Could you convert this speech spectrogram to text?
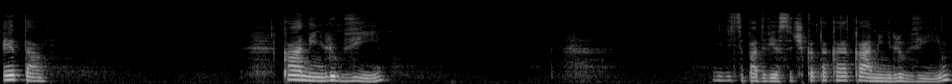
Это камень любви. Видите, подвесочка такая, камень любви.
